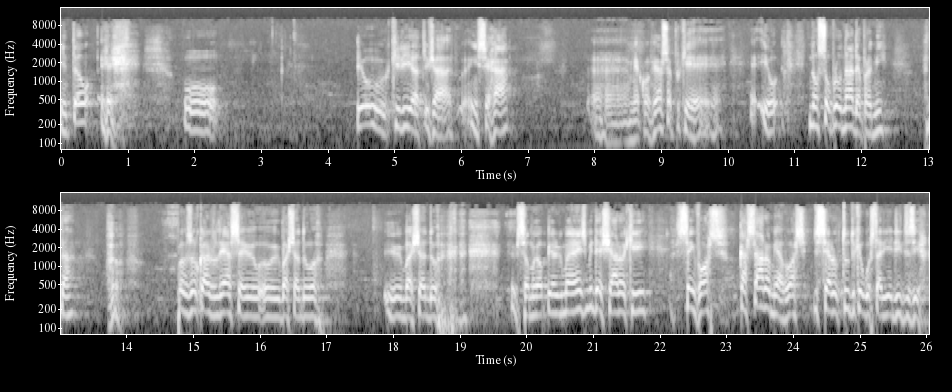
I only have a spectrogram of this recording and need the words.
Então, é, o, eu queria já encerrar a uh, minha conversa, porque eu, não sobrou nada para mim. Né? O professor Carlos Lessa e o, o embaixador, e o embaixador Samuel Pedro Guimarães me deixaram aqui sem voz, caçaram minha voz, disseram tudo que eu gostaria de dizer.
